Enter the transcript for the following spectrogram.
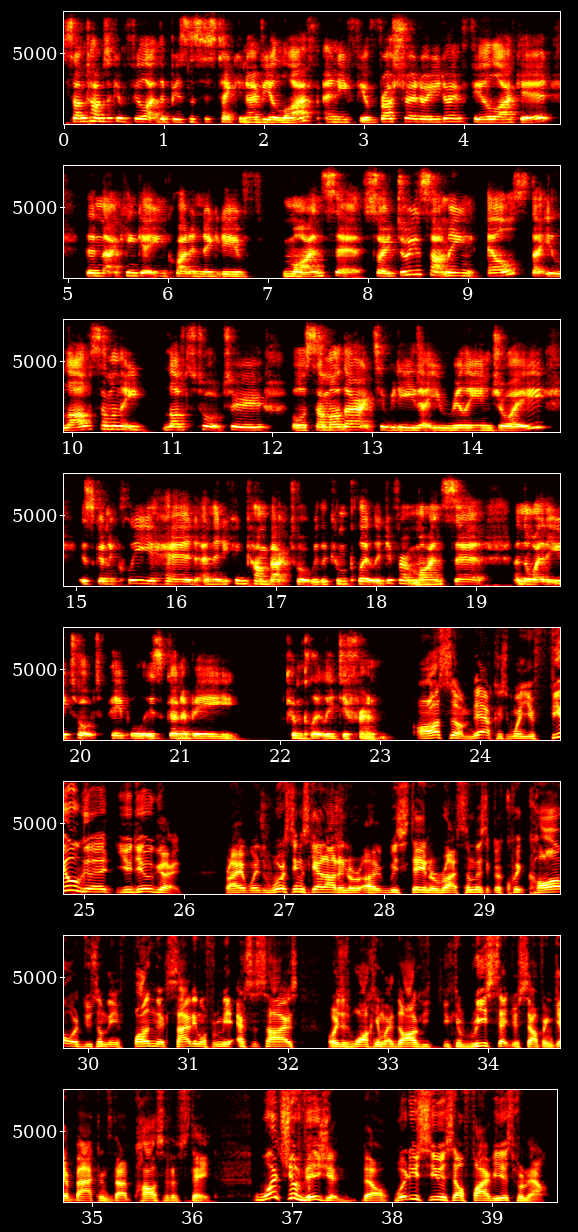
sometimes it can feel like the business is taking over your life. And if you're frustrated or you don't feel like it, then that can get in quite a negative mindset. So, doing something else that you love, someone that you love to talk to, or some other activity that you really enjoy is going to clear your head. And then you can come back to it with a completely different mindset. And the way that you talk to people is going to be completely different. Awesome. Yeah. Because when you feel good, you do good right? When the worst things get out in a, uh, we stay in a rut. Sometimes like a quick call or do something fun, exciting, or for me, exercise or just walking my dog. You, you, can reset yourself and get back into that positive state. What's your vision, Bill? Where do you see yourself five years from now?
